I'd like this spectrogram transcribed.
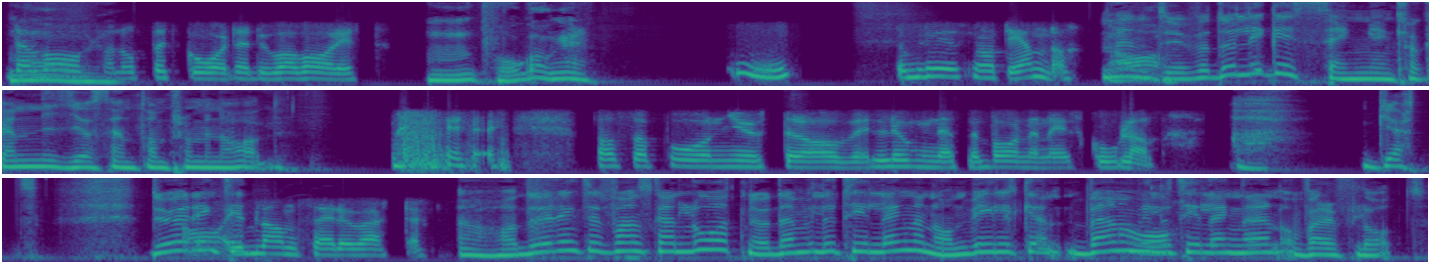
där Mora. Vasaloppet går, där du har varit. Mm, två gånger. Mm. Då blir det snart igen då. Men du, vad då ligga i sängen klockan nio och sen ta en promenad? Passa på och njuter av lugnet när barnen är i skolan. Gött. Du har Ja, ringt ibland så är det värt det. Jaha, du har ringt hit för att önska en låt nu. Den vill du tillägna någon. Vilken, vem vill du tillägna den och vad är det för låt?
